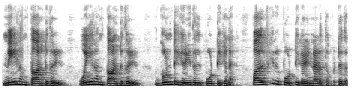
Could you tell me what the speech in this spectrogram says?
நீளம் தாண்டுதல் உயரம் தாண்டுதல் குண்டு எறிதல் போட்டி என பல்வேறு போட்டிகள் நடத்தப்பட்டது.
